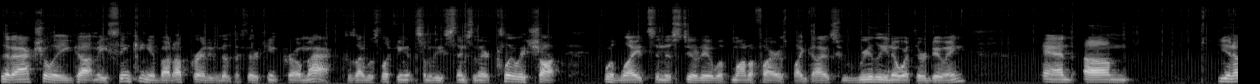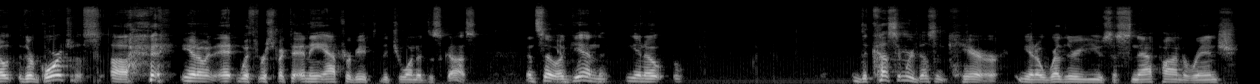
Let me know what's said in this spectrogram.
that actually got me thinking about upgrading to the 13 Pro Max because I was looking at some of these things and they're clearly shot with lights in the studio with modifiers by guys who really know what they're doing. And um, you know they're gorgeous uh, you know it, with respect to any attribute that you want to discuss and so again you know the customer doesn't care you know whether you use a snap-on wrench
